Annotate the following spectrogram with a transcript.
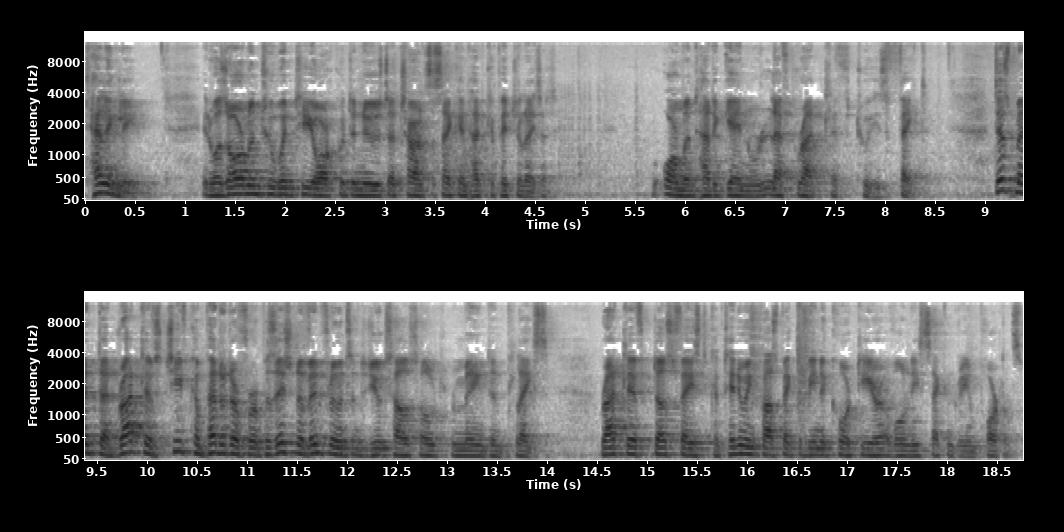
Tellingly, it was Ormond who went to York with the news that Charles II had capitulated. Ormond had again left Radcliffe to his fate. This meant that Radcliffe's chief competitor for a position of influence in the Duke's household remained in place. Radcliffe thus faced the continuing prospect of being a courtier of only secondary importance.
